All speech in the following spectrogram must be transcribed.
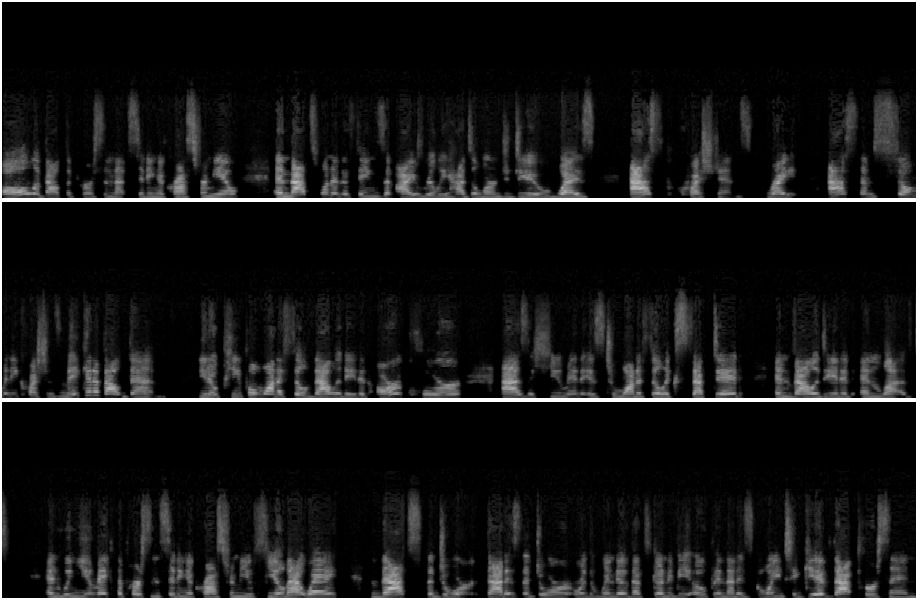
all about the person that's sitting across from you. And that's one of the things that I really had to learn to do was ask questions, right? Ask them so many questions, make it about them. You know, people want to feel validated. Our core as a human is to want to feel accepted and validated and loved. And when you make the person sitting across from you feel that way, that's the door. That is the door or the window that's going to be open that is going to give that person,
